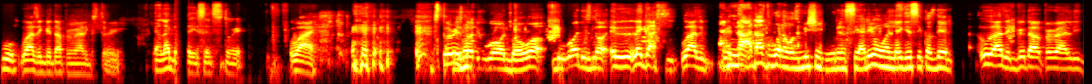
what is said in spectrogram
Who, who has a greater Premier League story? Yeah, I like that you said story. Why? story is not the word, but what the word is not a legacy. Who has a nah, that's what I was wishing you wouldn't say. I didn't want legacy because then who has a greater Premier League,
